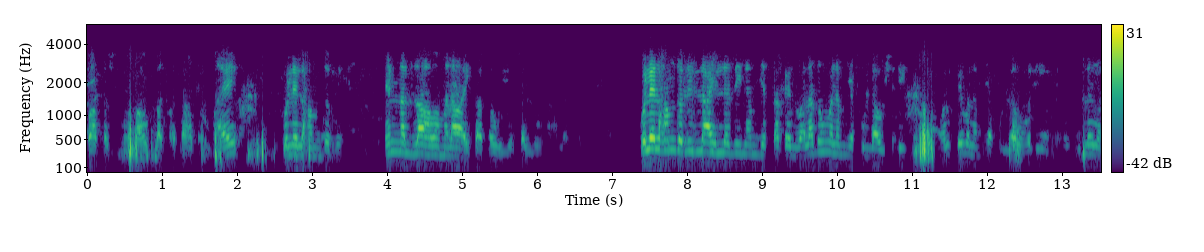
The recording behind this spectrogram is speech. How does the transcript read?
کو آپس میں محبت عطا فرمائے۔ کل الحمد ان اللہ و ملائکتہ یصلون علی قل الحمد للہ الذی لم يتخذ ولدا ولم يكن له شريك في الملك ولم يكن له ولي من الذل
